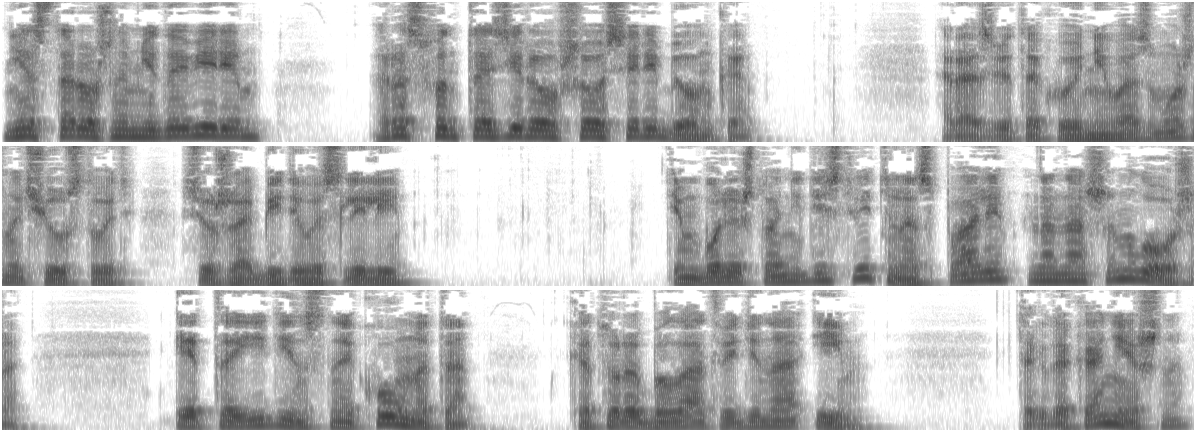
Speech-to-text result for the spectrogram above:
неосторожным недоверием расфантазировавшегося ребенка. «Разве такое невозможно чувствовать?» — все же обиделась Лили. «Тем более, что они действительно спали на нашем ложе. Это единственная комната, которая была отведена им. Тогда, конечно,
